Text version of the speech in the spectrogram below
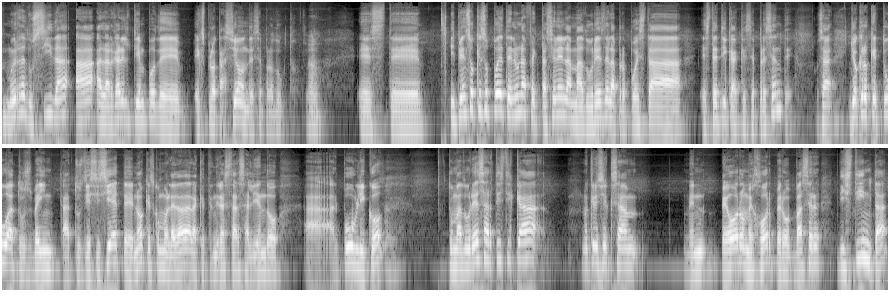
muy reducida a alargar el tiempo de explotación de ese producto. Claro. Este, y pienso que eso puede tener una afectación en la madurez de la propuesta estética que se presente. O sea, yo creo que tú a tus 20, a tus 17, ¿no? Que es como la edad a la que tendrías que estar saliendo a- al público, tu madurez artística, no quiero decir que sea peor o mejor, pero va a ser distinta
